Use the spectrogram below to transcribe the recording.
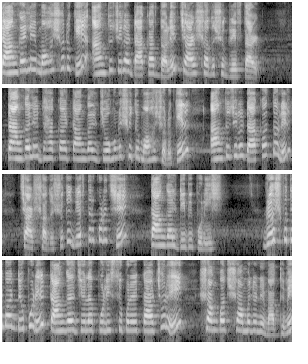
টাঙ্গাইলে মহাসড়কে আন্তজেলা ডাকাত দলের চার সদস্য গ্রেফতার। টাঙ্গাইলে ঢাকা টাঙ্গাইল যমুনা সেতু মহাসড়কের আন্তজেলা ডাকাত দলের চার সদস্যকে গ্রেফতার করেছে টাঙ্গাইল ডিবি পুলিশ। বৃহস্পতিবার দুপুরে টাঙ্গাইল জেলা পুলিশ সুপারের কার্যালয়ে সংবাদ সম্মেলনের মাধ্যমে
